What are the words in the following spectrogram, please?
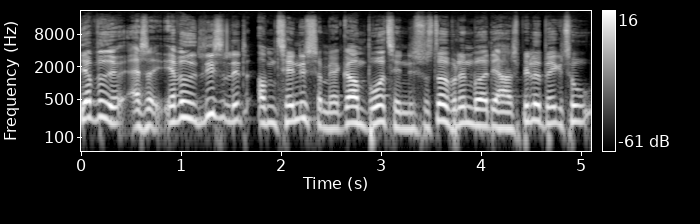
jeg ved jo, altså, jeg ved lige så lidt om tennis, som jeg gør om bordtennis, forstået på den måde, at jeg har spillet begge to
